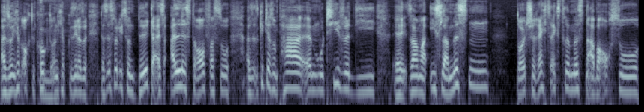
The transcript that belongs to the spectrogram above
also ich habe auch geguckt mhm. und ich habe gesehen, also das ist wirklich so ein Bild, da ist alles drauf, was so, also es gibt ja so ein paar äh, Motive, die, äh, sagen wir mal, Islamisten, deutsche Rechtsextremisten, aber auch so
